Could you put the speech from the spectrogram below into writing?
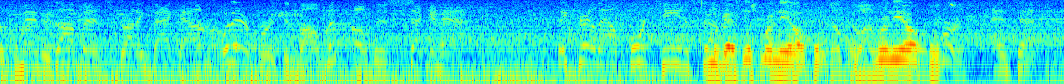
The Commanders' offense trotting back out for their first involvement of this second half. They trail now 14 to 7. Come on, guys, let's run the offense. Let's run the offense. First and 10.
